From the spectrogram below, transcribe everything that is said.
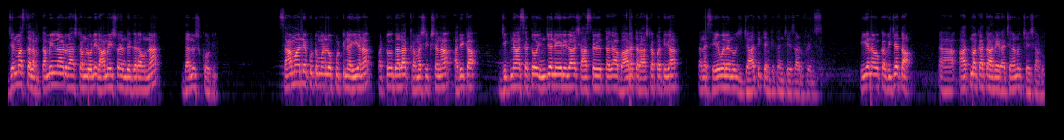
జన్మస్థలం తమిళనాడు రాష్ట్రంలోని రామేశ్వరం దగ్గర ఉన్న ధనుష్కోటి సామాన్య కుటుంబంలో పుట్టిన ఈయన పట్టుదల క్రమశిక్షణ అధిక జిజ్ఞాసతో ఇంజనీరుగా శాస్త్రవేత్తగా భారత రాష్ట్రపతిగా తన సేవలను జాతికి అంకితం చేశాడు ఫ్రెండ్స్. ఈయన ఒక విజేత ఆత్మకథ అనే రచనను చేశాడు.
